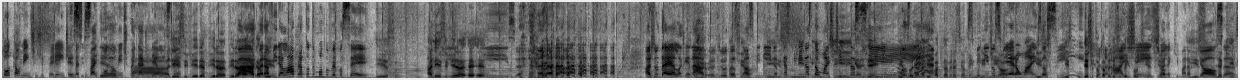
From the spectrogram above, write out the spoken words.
totalmente diferentes, mas que vai estampa. totalmente com a idade delas. né? Alice, vira, vira, vira a- a Bárbara, Gabi. vira lá pra todo mundo ver você. Isso. Alice, vira. É, é, Isso. Ajuda ela, Renato. Ajuda as- assim, ó. as meninas. Porque as Isso, meninas estão mais tímidas que os gente. meninos, Isso, olhando né? ali pra câmera assim, ó, Os bem meninos bonitinho, ó. vieram mais Isso, assim. isso. Deixa o seu cabelo assim, Ai, bem soltinho gente, assim, ó. olha que Isso, olha que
